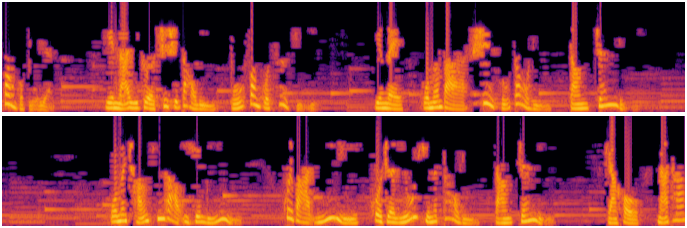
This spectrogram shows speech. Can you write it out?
放过别人，也拿一个知识道理不放过自己，因为。我们把世俗道理当真理，我们常听到一些俚语，会把俚语或者流行的道理当真理，然后拿它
